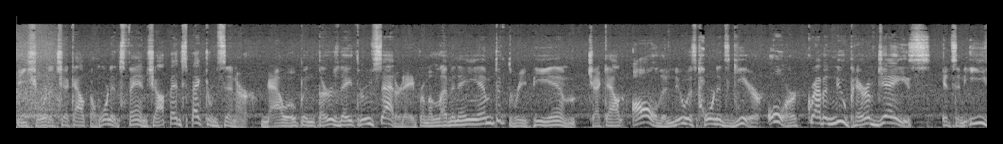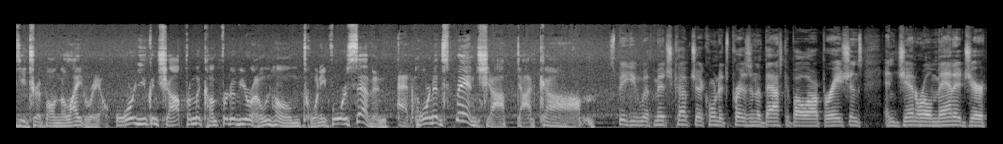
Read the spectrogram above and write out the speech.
Be sure to check out the Hornets fan shop at Spectrum Center, now open Thursday through Saturday from 11 a.m. to 3 p.m. Check out all the newest Hornets gear or grab a new pair of J's. It's an easy trip on the light rail, or you can shop from the comfort of your own home 24 7 at HornetsFanshop.com. Speaking with Mitch Kupchak, Hornets president of basketball operations and general manager.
